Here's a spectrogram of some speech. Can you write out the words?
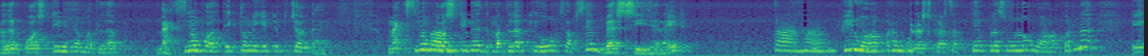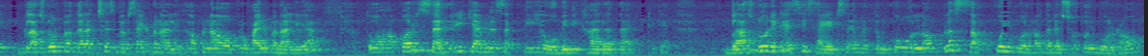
अगर पॉजिटिव है मतलब मैक्सिमम एक दो निगेटिव तो चलता है। मैक्सिमम हाँ। पॉजिटिव है मतलब कि वो सबसे बेस्ट चीज़ है राइट हाँ हाँ। फिर वहाँ पर हम ट्रस्ट कर सकते हैं प्लस वो लोग वहाँ पर ना एक ग्लासडोर पर अगर अच्छे से वेबसाइट बना लिया अपना वो प्रोफ़ाइल बना लिया तो वहाँ पर सैलरी क्या मिल सकती है वो भी दिखा रहता है ठीक है? ग्लासडोर एक ऐसी साइट है मैं तुमको बोल रहा हूँ प्लस सबको ही बोल रहा हूँ को ही बोल रहा हूँ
